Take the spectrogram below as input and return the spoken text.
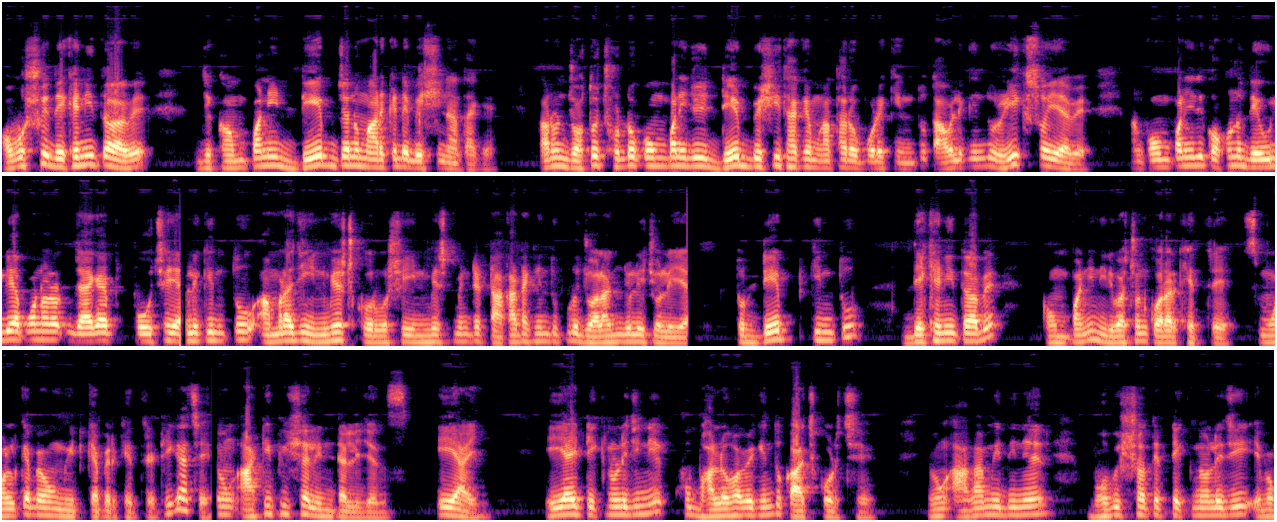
অবশ্যই দেখে নিতে হবে যে কোম্পানির ডেপ যেন মার্কেটে বেশি না থাকে। কারণ যত ছোট কোম্পানি যদি ডেপ বেশি থাকে মাথার ওপরে কিন্তু, তাহলে কিন্তু রিস্ক হয়ে যাবে। কারণ কোম্পানি যদি কখনো দেউলিয়াপনার জায়গায় পৌঁছে যাবে কিন্তু আমরা যে ইনভেস্ট করব, সেই ইনভেস্টমেন্টের টাকাটা কিন্তু পুরো জলাঞ্জলি চলে যাবে। তো ডেপ কিন্তু দেখে নিতে হবে কোম্পানি নির্বাচন করার ক্ষেত্রে স্মল ক্যাপ এবং মিড ক্যাপের ক্ষেত্রে, ঠিক আছে? এবং artificial intelligence AI AI technology নিয়ে খুব ভালোভাবে কিন্তু কাজ করছে। এবং আগামী দিনের ভবিষ্যতের টেকনোলজি এবং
